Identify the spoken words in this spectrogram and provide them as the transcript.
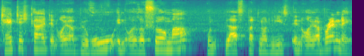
Tätigkeit, in euer Büro, in eure Firma und last but not least in euer Branding.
